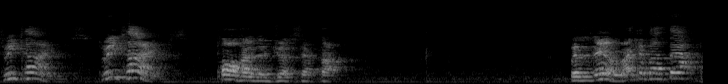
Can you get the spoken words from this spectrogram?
Three times, three times, Paul has addressed that thought. But the thing I like about that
